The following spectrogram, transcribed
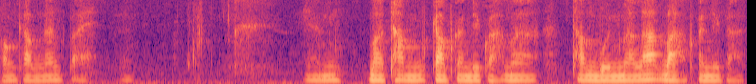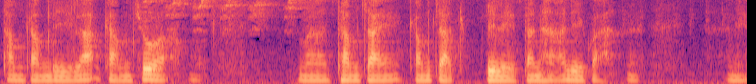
ของกรรมนั้นไปนั้น มาทำกรรมกันดีกว่ามาทำบุญมาละบาปกันดีกว่าทำกรรมดีละกรรมชั่ว มาทำใจกำจัดกิเลสตัณหาดีกว่าอันนี้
